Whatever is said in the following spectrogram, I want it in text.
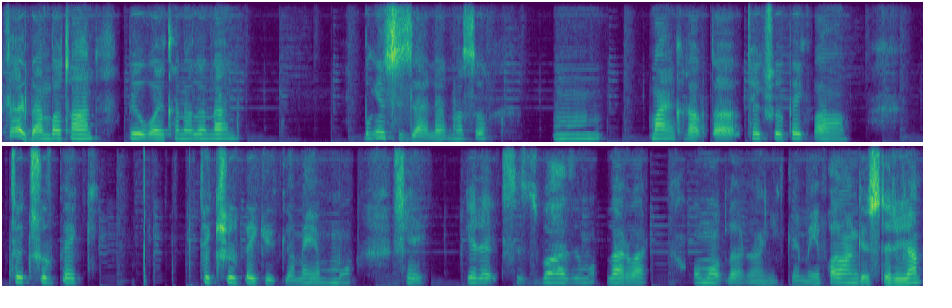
Arkadaşlar ben Batuhan Boy kanalından bugün sizlerle nasıl hmm, Minecraft'ta texture pack falan texture pack texture pack yüklemeye mo şey gereksiz bazı modlar var. O modlardan yüklemeyi falan göstereceğim.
